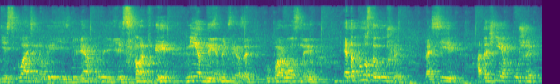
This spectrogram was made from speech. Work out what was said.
есть платиновые, есть бриллиантовые, есть золотые, медные, так сказать, купоросные. Это просто уши России, а точнее уши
